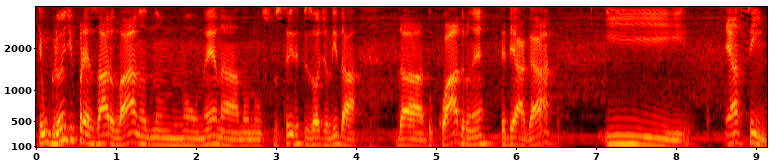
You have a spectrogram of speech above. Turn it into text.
tem um grande empresário lá, no, no, no né, na, no, nos, nos, três episódios ali da, da, do quadro, né, TDAH. E é assim,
